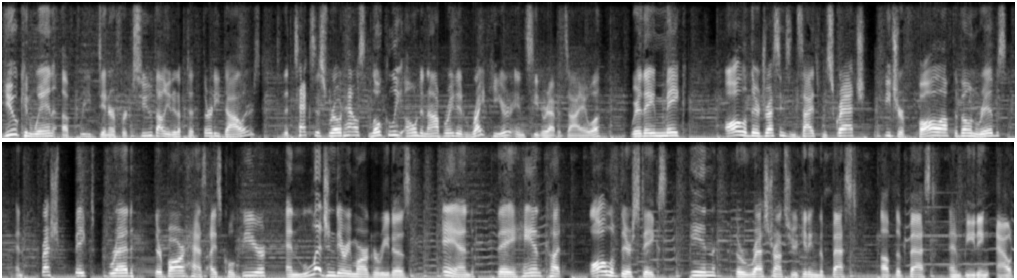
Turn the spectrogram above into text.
You can win a free dinner for two, valued at up to $30, to the Texas Roadhouse, locally owned and operated right here in Cedar Rapids, Iowa, where they make all of their dressings and sides from scratch, feature fall off the bone ribs, and fresh baked bread. Their bar has ice cold beer and legendary margaritas, and they hand cut all of their steaks in the restaurant, so you're getting the best of the best and beating out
